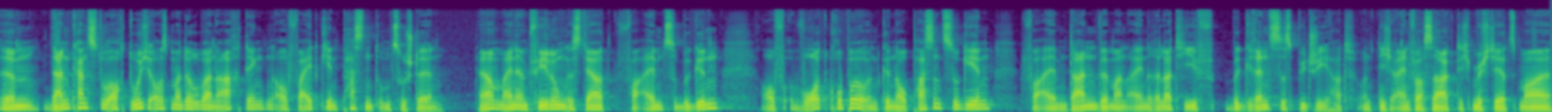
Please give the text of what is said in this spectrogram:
ähm, dann kannst du auch durchaus mal darüber nachdenken, auf weitgehend passend umzustellen. Ja, meine Empfehlung ist ja vor allem zu Beginn auf Wortgruppe und genau passend zu gehen. Vor allem dann, wenn man ein relativ begrenztes Budget hat und nicht einfach sagt, ich möchte jetzt mal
